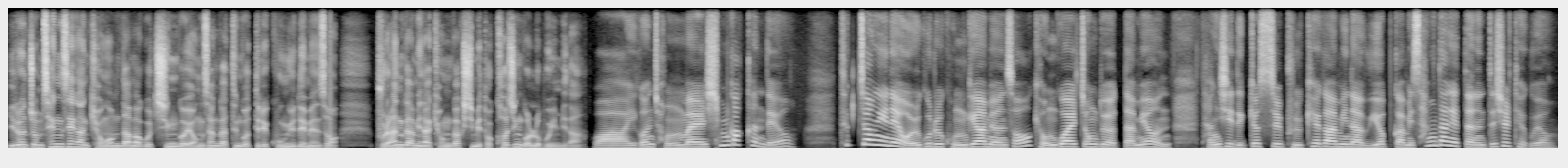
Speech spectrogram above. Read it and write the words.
이런 좀 생생한 경험담하고 증거 영상 같은 것들이 공유되면서 불안감이나 경각심이 더 커진 걸로 보입니다. 와, 이건 정말 심각한데요. 특정인의 얼굴을 공개하면서 경고할 정도였다면 당시 느꼈을 불쾌감이나 위협감이 상당했다는 뜻일 테고요.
